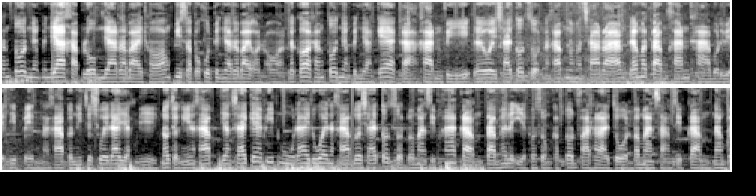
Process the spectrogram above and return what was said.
ทั้งต้นยังเป็นยาขับลม ยาระบายท้องมีสรรพคุณเป็นยาระบายอ่อนๆ แล้วก็ทั้งต้นยังเป็นยาแก้กากคันฝีโดยใช้ต้นสดนะครับนำมาชาล้าง แล้วมาตามคั้นทาบริเวณที่เป็นนะครับตัวนี้จะช่วยได้อย่างดี นอกจากนี้นะครับยังใช้แก้พิษงูได้ด้วยนะครับ โดยใช้ต้นสดประมาณ 15 กรัม ตามให้ละเอียดผสมกับต้นฟ้าทลายโจรประมาณ 30 กรัมนำไป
